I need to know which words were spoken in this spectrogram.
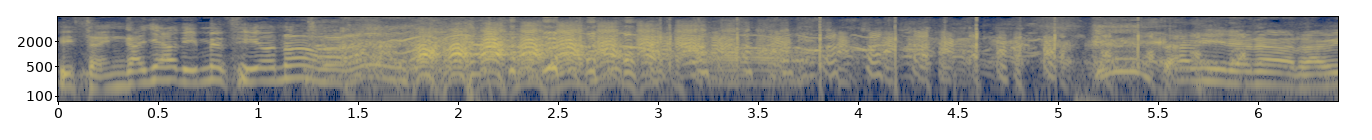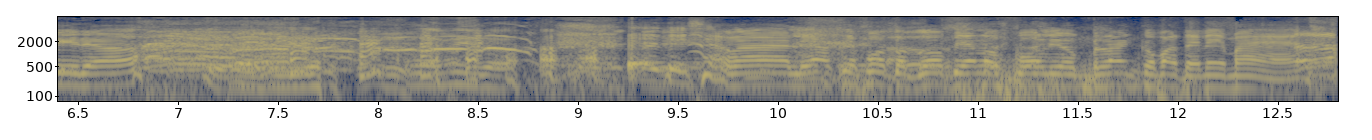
Dice, venga ya, dime sí o no. Ramiro no, Ramiro. Este chaval le hace fotocopia a los folios en blanco para tener más.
